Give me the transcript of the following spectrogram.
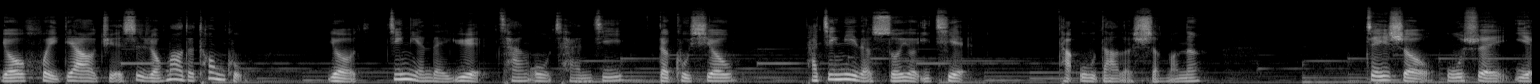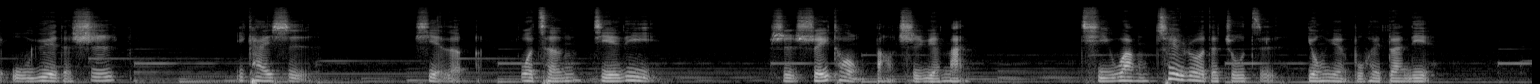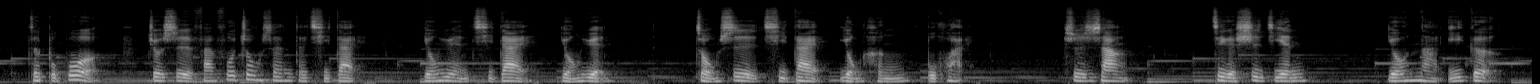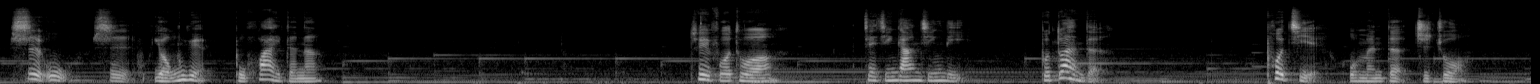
有毁掉绝世容貌的痛苦。有经年累月参悟禅机的苦修，他经历了所有一切，他悟到了什么呢？这一首无水也无月的诗，一开始写了：我曾竭力使水桶保持圆满，期望脆弱的竹子永远不会断裂。这不过就是凡夫众生的期待，永远期待永远，总是期待永恒不坏。事实上，这个世间有哪一个事物是永远不坏的呢？所以佛陀在《金刚经》里不断地破解我们的执着。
